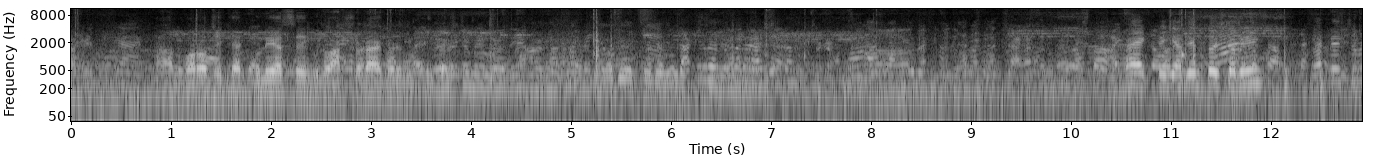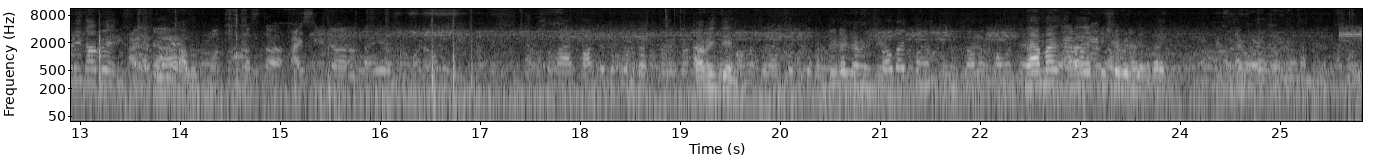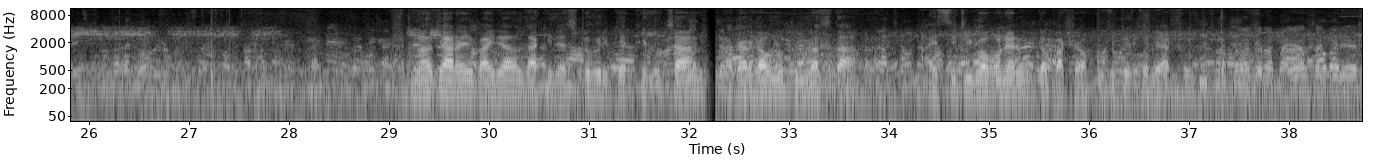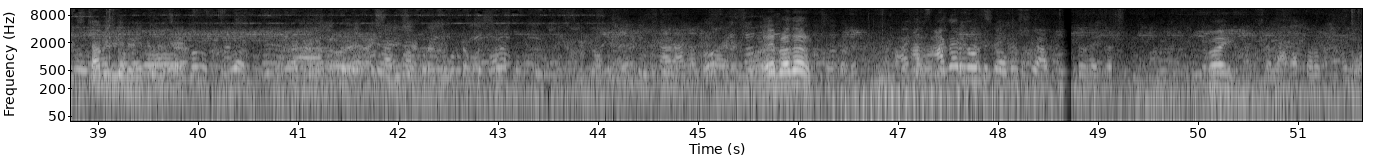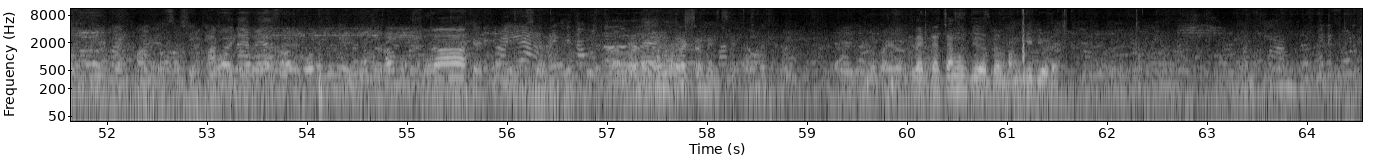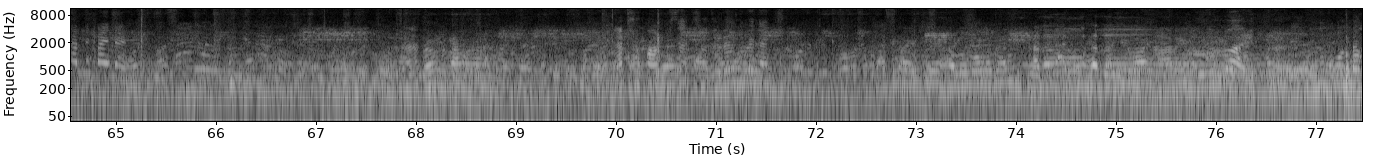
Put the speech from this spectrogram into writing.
আর বড় যে কেকগুলি আছে এগুলো আটশো টাকা করে বিক্রি করে। ভাই একটা ইয়া দেন তো স্ট্রবেরি। একটা স্ট্রবেরি খাবে। চামিচ আমার আমাদের একটা স্ট্রবেরি দেন ভাই। আপনারা যারা এই ভাইরাল জাকির স্ট্রবেরি কেক খেতে চান আগারগাঁও নতুন রাস্তা আইসিটি ভবনের উল্টা পাশে অপোজিটে চলে আসুন। আপনারা যারা ভাইরাল চাকরির চামিচ দেন আইসিডি সেন্টারের উল্টা পাশে এ ব্রাদার ভাই। একটা চামচ দিও তো ভাঙতে দিও ওটা। একশো একশো হ্যালো হ্যালো। ভাই কোনটা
